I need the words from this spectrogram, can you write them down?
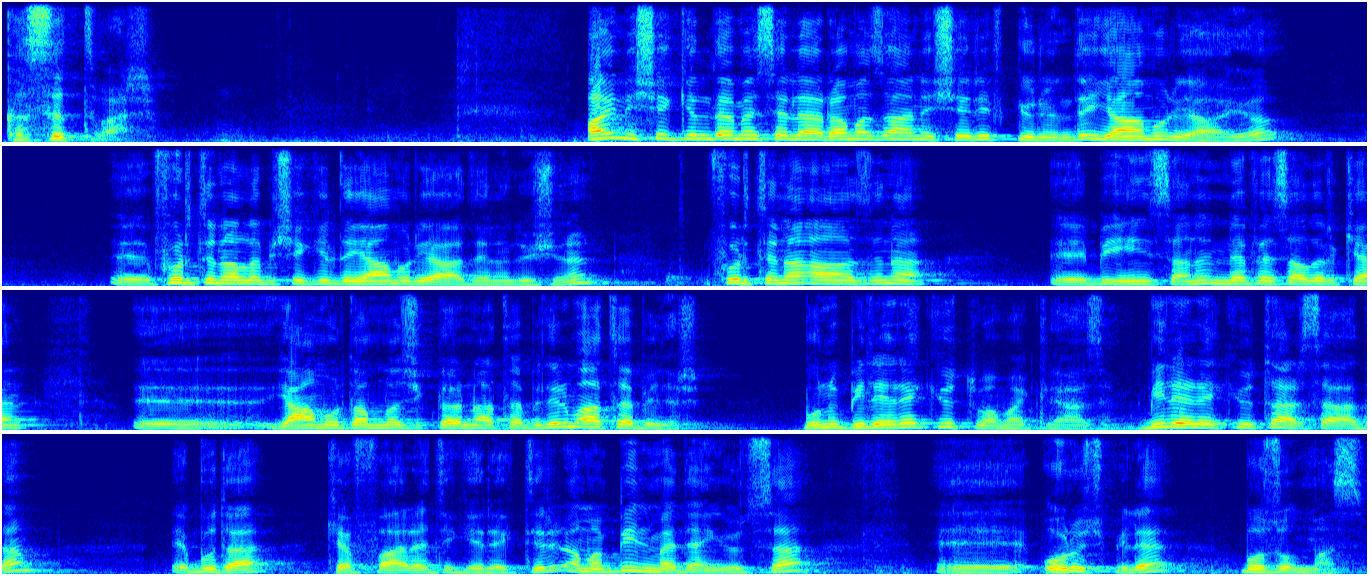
kasıt var. Aynı şekilde mesela Ramazan-ı Şerif gününde yağmur yağıyor. E, fırtınalı bir şekilde yağmur yağdığını düşünün. Fırtına ağzına e, bir insanın nefes alırken e, yağmur damlacıklarını atabilir mi? Atabilir. Bunu bilerek yutmamak lazım. Bilerek yutarsa adam e, bu da kefareti gerektirir ama bilmeden yutsa e, oruç bile bozulmaz.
